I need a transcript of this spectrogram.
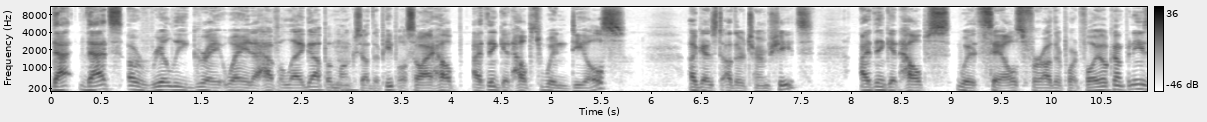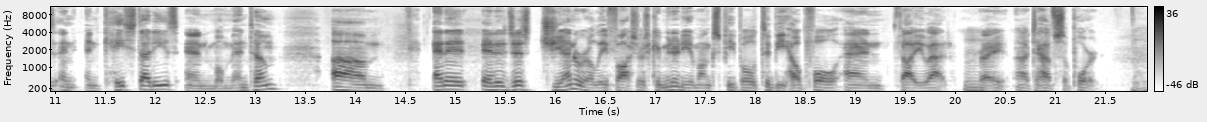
that that's a really great way to have a leg up amongst mm-hmm. other people so I help I think it helps win deals against other term sheets I think it helps with sales for other portfolio companies and, and case studies and momentum. Um, and it, it just generally fosters community amongst people to be helpful and value add, mm-hmm. right? Uh, to have support. Mm-hmm.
